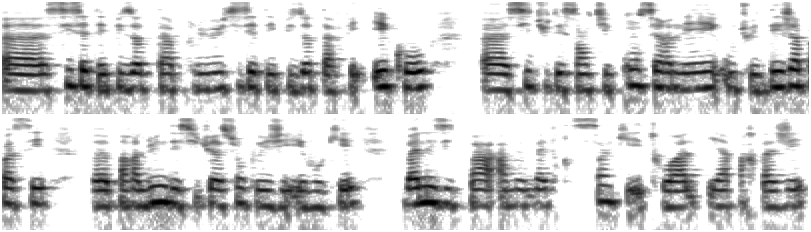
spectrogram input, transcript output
euh, si cet épisode t'a plu, si cet épisode t'a fait écho, euh, si tu t'es senti concerné ou tu es déjà passé euh, par l'une des situations que j'ai évoquées, bah, n'hésite pas à me mettre 5 étoiles et à partager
